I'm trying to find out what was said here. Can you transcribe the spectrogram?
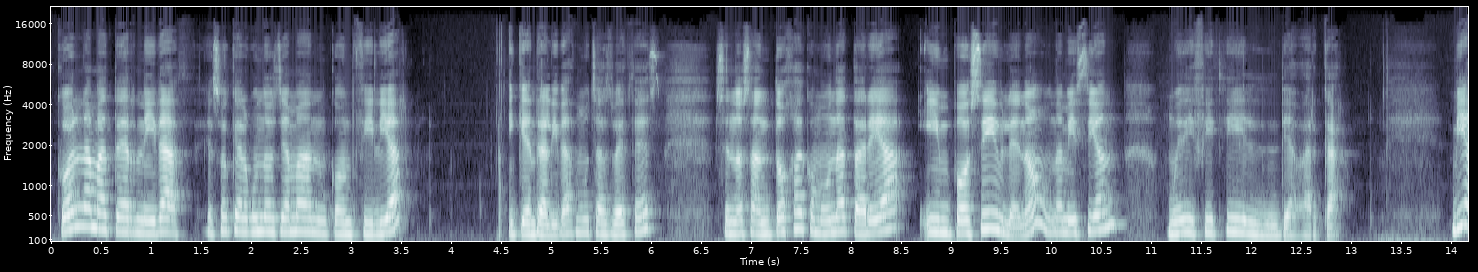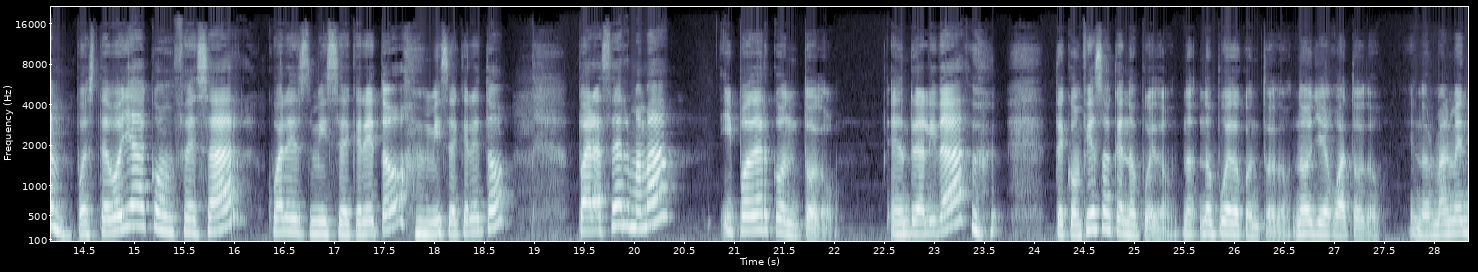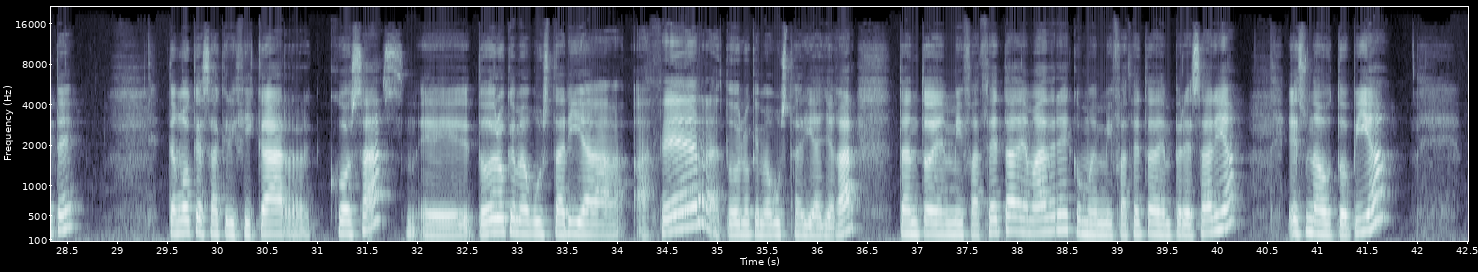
con la maternidad, eso que algunos llaman conciliar y que en realidad muchas veces se nos antoja como una tarea imposible, ¿no? Una misión muy difícil de abarcar. Bien, pues te voy a confesar cuál es mi secreto, mi secreto para ser mamá y poder con todo. En realidad, te confieso que no puedo, no, puedo con todo, no llego a todo. normalmente tengo que sacrificar cosas, eh, todo lo que me gustaría hacer, a todo lo que me gustaría llegar, tanto en mi faceta de madre como en mi faceta de empresaria es una utopía.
